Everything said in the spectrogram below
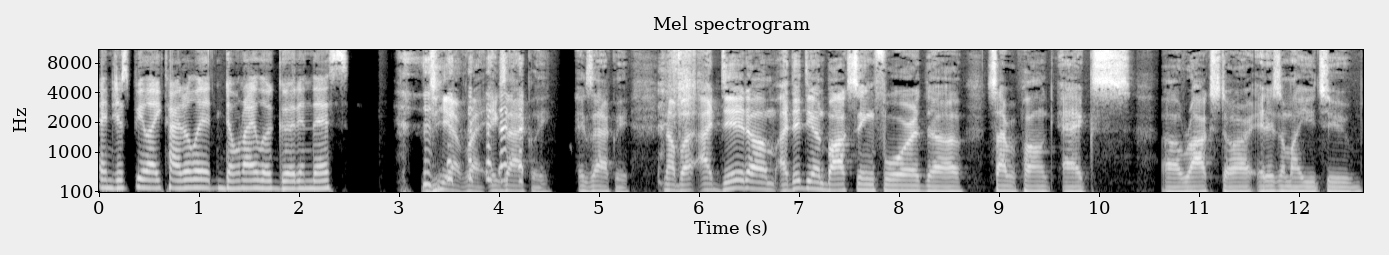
and just be like, title it, "Don't I look good in this?" yeah, right. Exactly. Exactly. No, but I did um I did the unboxing for the Cyberpunk X uh Rockstar. It is on my YouTube,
